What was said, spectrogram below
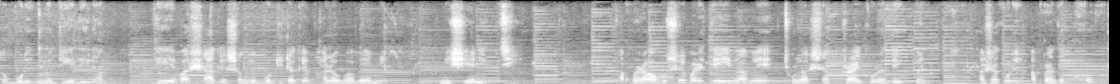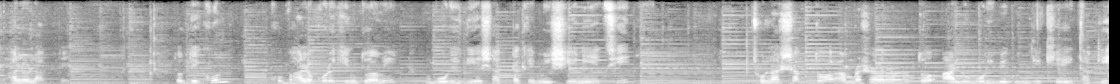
তো বড়িগুলো দিয়ে দিলাম। দিয়ে এবার শাকের সঙ্গে বটিটাকে ভালোভাবে আমি মিশিয়ে নিচ্ছি। আপনারা অবশ্যই বাড়িতে এইভাবে ছোলার শাক ট্রাই করে দেখবেন। আশা করি আপনাদের খুব ভালো লাগবে। তো দেখুন, খুব ভালো করে কিন্তু আমি বড়ি দিয়ে শাকটাকে মিশিয়ে নিয়েছি। ছোলার শাক তো আমরা সাধারণত আলু, বড়ি, বেগুন দিয়ে খেয়েই থাকি।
